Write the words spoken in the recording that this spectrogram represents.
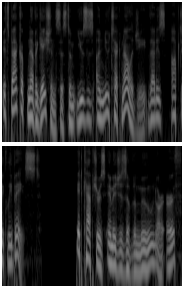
Its backup navigation system uses a new technology that is optically based. It captures images of the Moon or Earth,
